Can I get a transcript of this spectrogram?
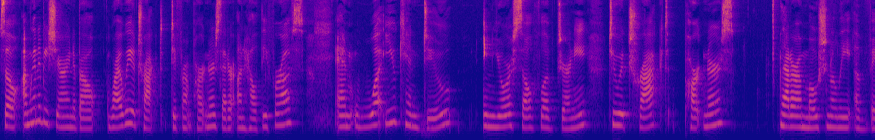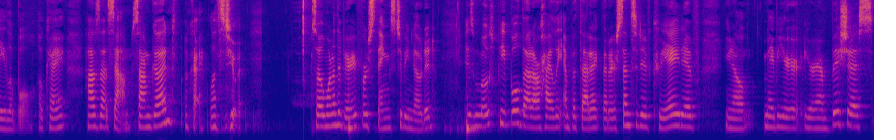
So, I'm going to be sharing about why we attract different partners that are unhealthy for us and what you can do in your self love journey to attract partners that are emotionally available. Okay, how's that sound? Sound good? Okay, let's do it. So, one of the very first things to be noted is most people that are highly empathetic, that are sensitive, creative, you know, maybe you're you're ambitious,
